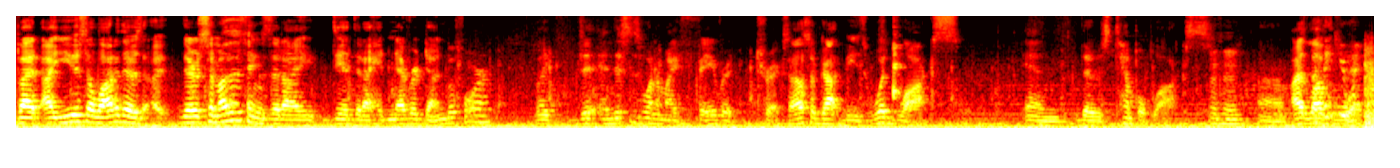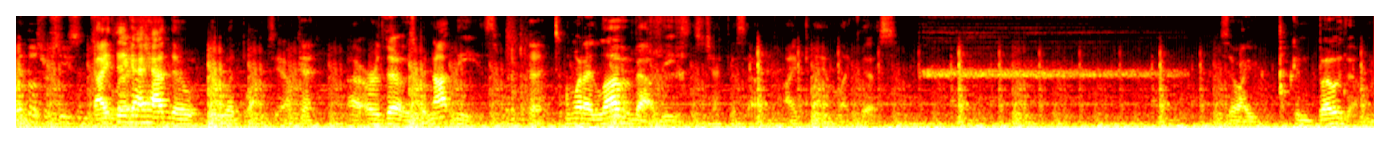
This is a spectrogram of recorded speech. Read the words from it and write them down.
but I used a lot of those. Uh, there are some other things that I did that I had never done before. Like, th- and this is one of my favorite tricks. I also got these wood blocks and those temple blocks. Mhm. Um, I love I think you wood. had those for season two. I think right? I had the, the wood blocks, yeah. Okay. Uh, or those, but not these. Okay. And what I love about these is check this out. I play them like this. So I can bow them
